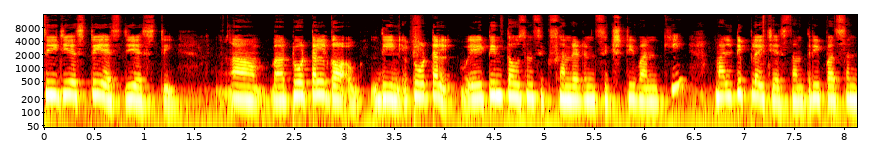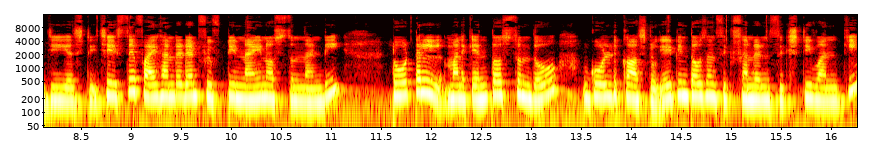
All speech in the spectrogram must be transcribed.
సిజిఎస్టీ ఎస్జిఎస్టీ టోటల్ దీని total eighteen thousand six hundred and sixty వన్కి మల్టిప్లై చేస్తాం. త్రీ పర్సెంట్ జిఎస్టీ చేస్తే five hundred and fifty nine వస్తుందండి. టోటల్ మనకి ఎంత వస్తుందో gold cost eighteen thousand six hundred and sixty వన్కి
